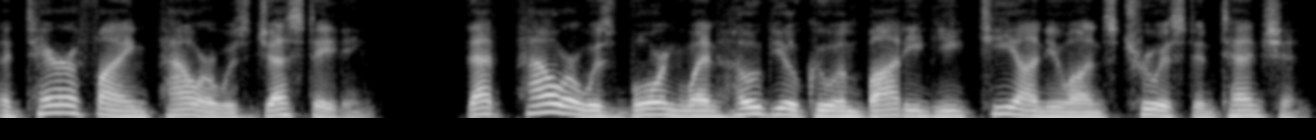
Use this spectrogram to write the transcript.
a terrifying power was gestating. That power was born when Hogyoku embodied Yi Tianyuan's truest intention.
